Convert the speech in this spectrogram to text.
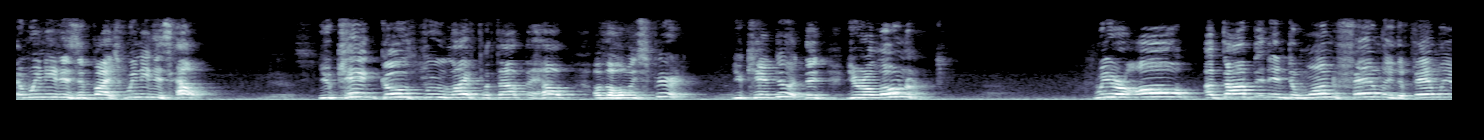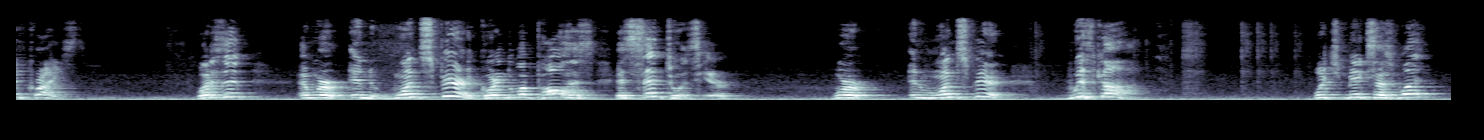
And we need His advice, we need His help. Yes. You can't go through life without the help of the Holy Spirit. You can't do it. Then you're a loner. We are all adopted into one family, the family of Christ. What is it? And we're in one spirit, according to what Paul has, has said to us here. We're in one spirit with God, which makes us what?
